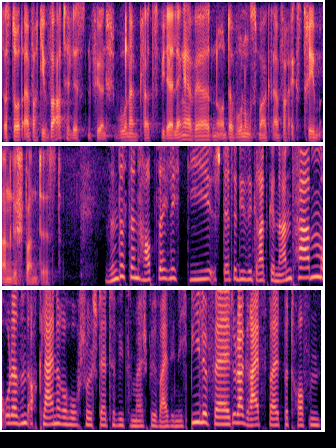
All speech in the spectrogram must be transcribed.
dass dort einfach die Wartelisten für einen Wohnheimplatz wieder länger werden und der Wohnungsmarkt einfach extrem angespannt ist. Sind es denn hauptsächlich die Städte, die Sie gerade genannt haben, oder sind auch kleinere Hochschulstädte wie zum Beispiel, weiß ich nicht, Bielefeld oder Greifswald betroffen?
